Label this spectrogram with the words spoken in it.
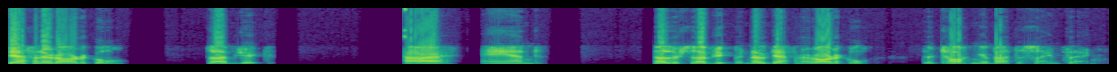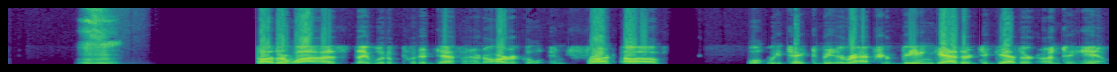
definite article, subject, I, and another subject, but no definite article. They're talking about the same thing. Mm-hmm. Otherwise, they would have put a definite article in front of what we take to be the rapture, being gathered together unto him.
